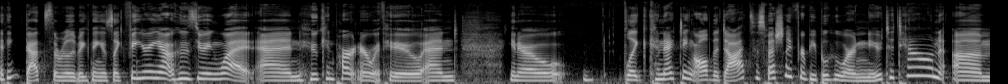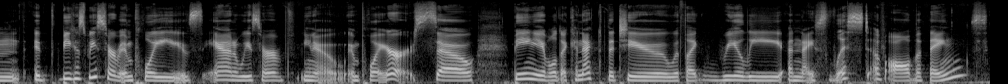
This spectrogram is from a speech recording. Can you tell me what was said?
I think that's the really big thing is like figuring out who's doing what and who can partner with who and you know, like connecting all the dots, especially for people who are new to town, um, it, because we serve employees and we serve, you know, employers. So being able to connect the two with like really a nice list of all the things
